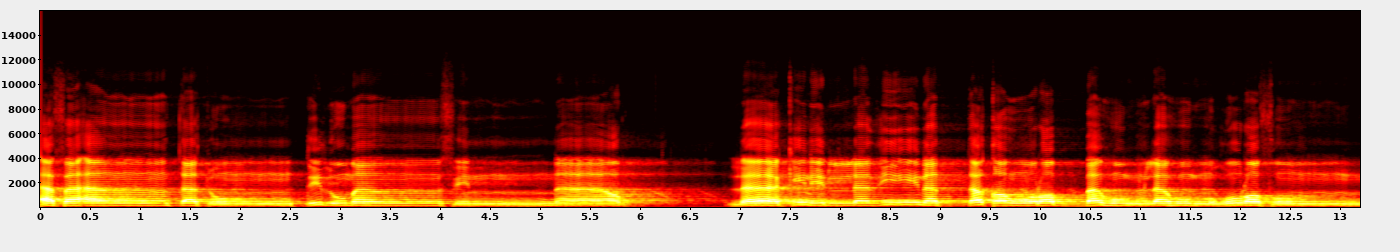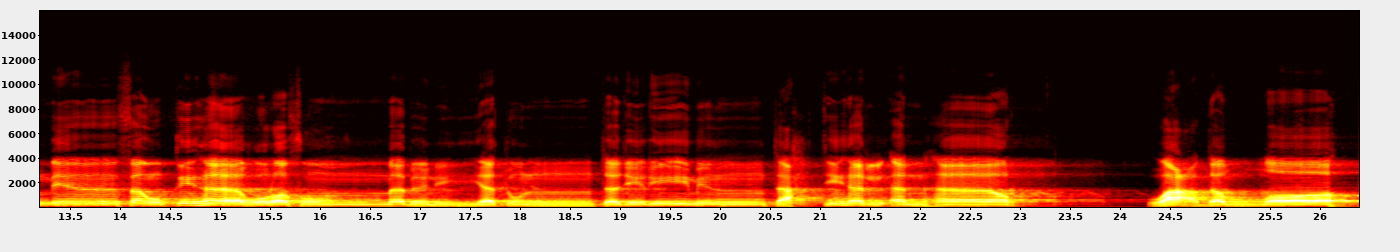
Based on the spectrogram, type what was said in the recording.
أفأنت تنقذ من في النار؟ لكن الذين اتقوا ربهم لهم غرف من فوقها غرف مبنية تجري من تحتها الأنهار. وعد الله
